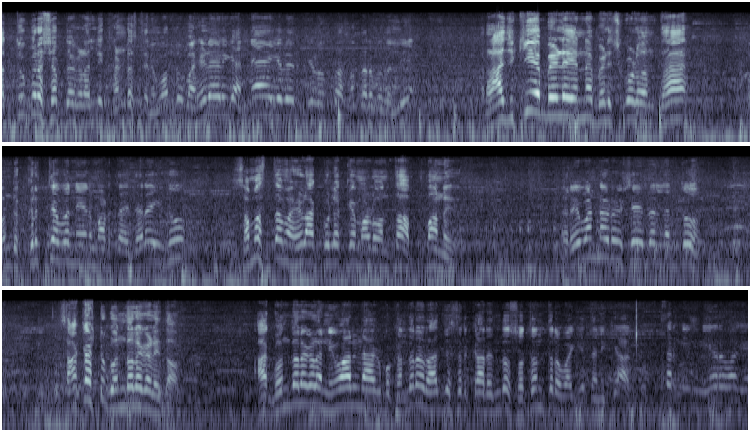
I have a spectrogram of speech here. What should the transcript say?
ಅತ್ಯುಗ್ರ ಶಬ್ದಗಳಲ್ಲಿ ಖಂಡಿಸ್ತೇನೆ. ಒಂದು ಮಹಿಳೆಯರಿಗೆ ಅನ್ಯಾಯ ಆಗಿದೆ ಅಂತ ಹೇಳುವಂಥ ಸಂದರ್ಭದಲ್ಲಿ ರಾಜಕೀಯ ಬೆಳೆಯನ್ನು ಬೆಳೆಸಿಕೊಳ್ಳುವಂತಹ ಒಂದು ಕೃತ್ಯವನ್ನು ಏನು ಮಾಡ್ತಾ ಇದ್ದಾರೆ, ಇದು ಸಮಸ್ತ ಮಹಿಳಾ ಕುಲಕ್ಕೆ ಮಾಡುವಂಥ ಅಪಮಾನ ಇದು. ರೇವಣ್ಣವರ ವಿಷಯದಲ್ಲಂತೂ ಸಾಕಷ್ಟು ಗೊಂದಲಗಳಿದ್ದಾವೆ ಆ ಗೊಂದಲಗಳ ನಿವಾರಣೆ ಆಗಬೇಕಂದ್ರೆ ರಾಜ್ಯ ಸರ್ಕಾರದಿಂದ ಸ್ವತಂತ್ರವಾಗಿ ತನಿಖೆ ಆಗಬೇಕು. ಸರ್, ನೀವು ನೇರವಾಗಿ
